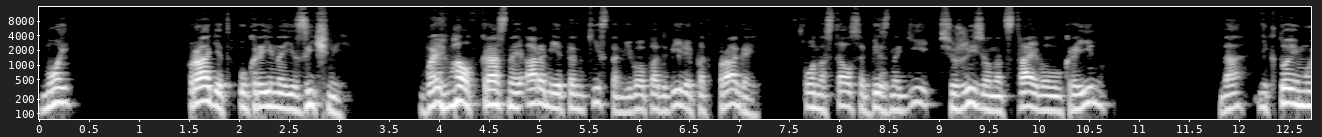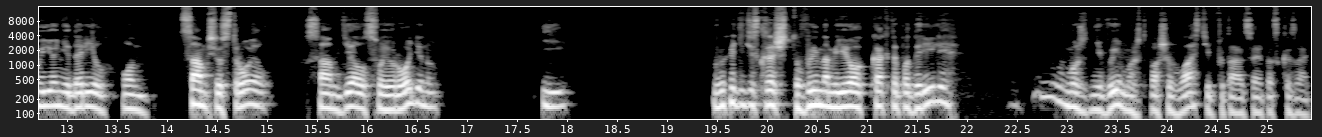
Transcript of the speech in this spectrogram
мой прадед украиноязычный воевал в Красной армии танкистом, его подбили под Прагой. Он остался без ноги, всю жизнь он отстраивал Украину. Да, никто ему ее не дарил. Он сам все строил, сам делал свою родину. И вы хотите сказать, что вы нам ее как-то подарили? Ну, может, не вы, может, ваши власти пытаются это сказать.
